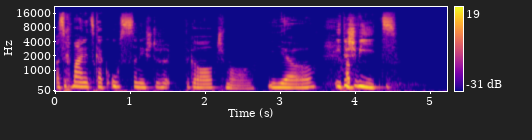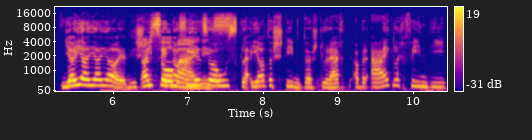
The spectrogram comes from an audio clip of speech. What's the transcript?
Also ich meine, jetzt gegen außen ist der, der Grad schmal. Ja. In der Aber- Schweiz. Ja, ja, ja, ja. In der Schweiz so wird noch viel so ausgelegt. Ja, das stimmt, da hast du recht. Aber eigentlich finde ich,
